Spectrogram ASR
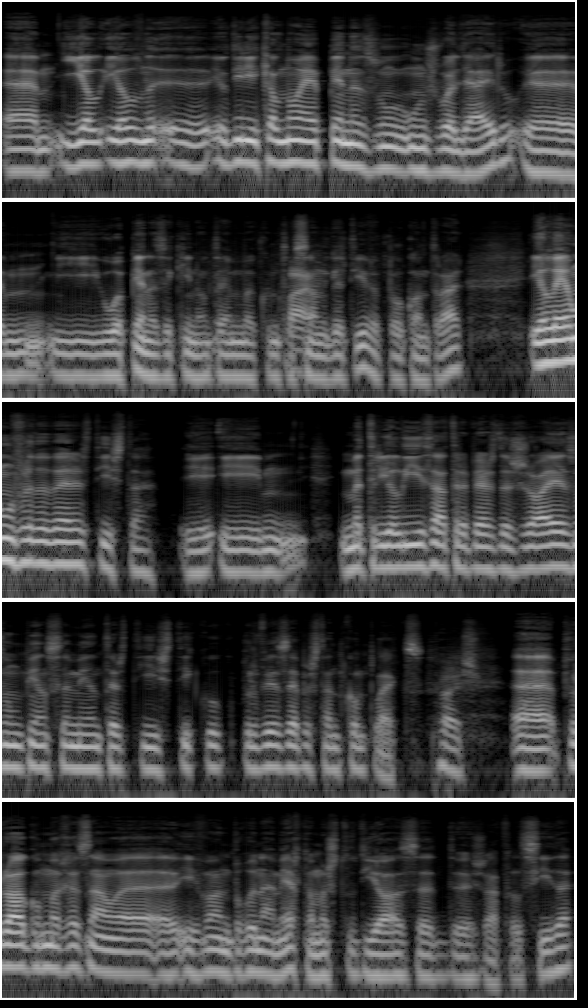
Um, e ele, ele, uh, eu diria que ele não é apenas um, um joalheiro, um, e o apenas aqui não tem uma conotação claro. negativa, pelo contrário, ele é um verdadeiro artista e, e, materializa através das joias um pensamento artístico que por vezes é bastante complexo. Uh, por alguma razão, a, a Yvonne Brunamer, que é uma estudiosa de, já falecida,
